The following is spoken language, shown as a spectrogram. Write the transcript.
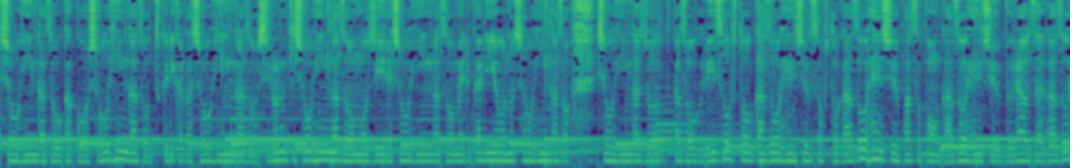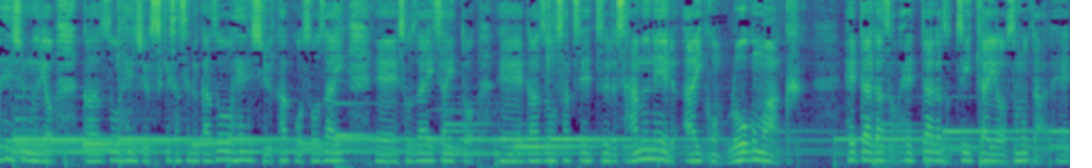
商品画像加工商品画像作り方商品画像白抜き商品画像文字入れ商品画像メルカリ用の商品画像。商品画像画像フリーソフト画像編集ソフト画像編集パソコン画像編集ブラウザ画像編集無料。画像編集透けさせる画像編集過去素材、えー、素材サイト、えー、画像作成ツールサムネイルアイコンロゴマーク。ーク。ヘッダー画像、ヘッダー画像、ツイッター用、その他、ヘ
